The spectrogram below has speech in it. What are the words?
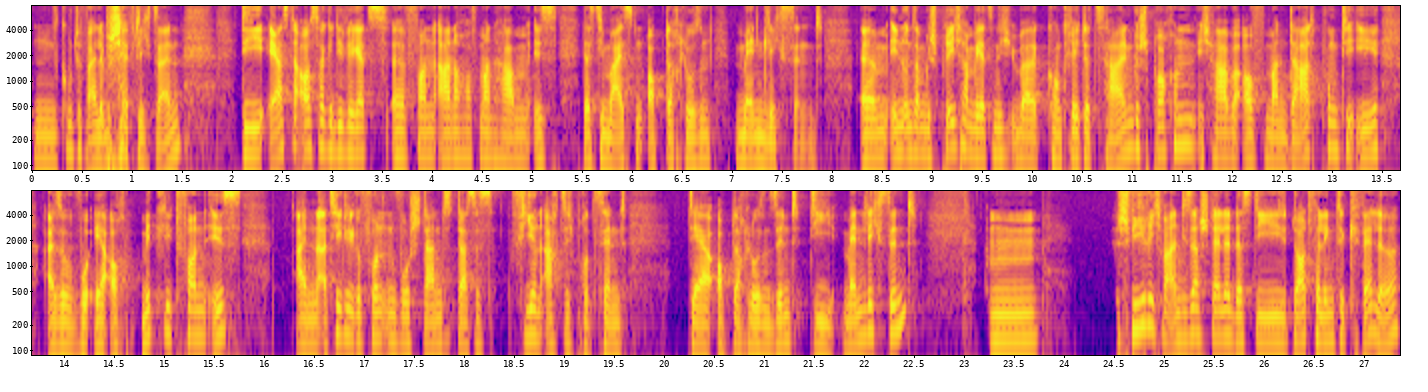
eine gute Weile beschäftigt sein. Die erste Aussage, die wir jetzt äh, von Arne Hoffmann haben, ist, dass die meisten Obdachlosen männlich sind. Ähm, in unserem Gespräch haben wir jetzt nicht über konkrete Zahlen gesprochen. Ich habe auf mandat.de, also wo er auch Mitglied von ist, einen Artikel gefunden, wo stand, dass es 84 Prozent der Obdachlosen sind, die männlich sind. Ähm, Schwierig war an dieser Stelle, dass die dort verlinkte Quelle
